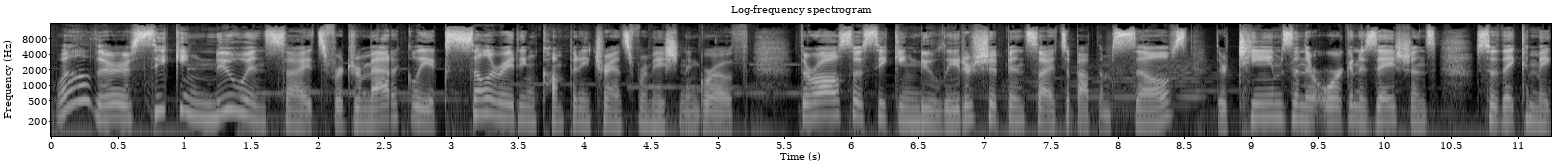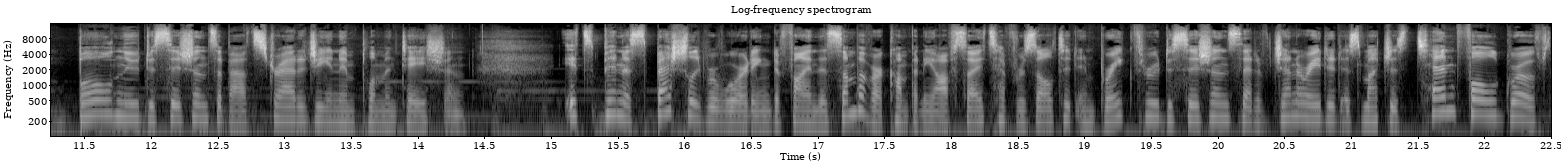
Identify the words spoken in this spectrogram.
Well, they're seeking new insights for dramatically accelerating company transformation and growth. They're also seeking new leadership insights about themselves, their teams, and their organizations so they can make bold new decisions about strategy and implementation. It's been especially rewarding to find that some of our company offsites have resulted in breakthrough decisions that have generated as much as tenfold growth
